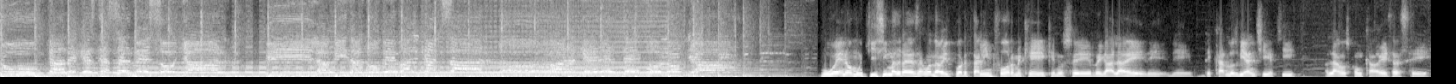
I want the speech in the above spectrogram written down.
Nunca dejes de hacerme soñar. Y la vida no me va a alcanzar para quererte, Colombia. Bueno, muchísimas gracias a Juan David por tal informe que, que nos eh, regala de, de- de- de Carlos Bianchi. Aquí hablamos con cabezas eh,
